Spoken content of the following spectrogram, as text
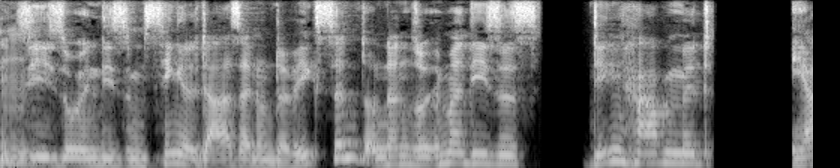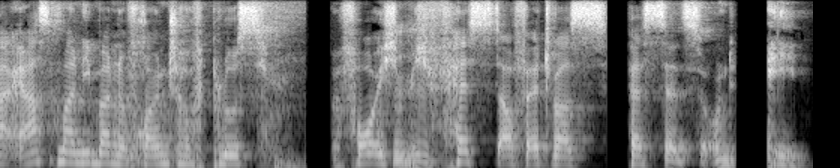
Mhm. Sie so in diesem Single-Dasein unterwegs sind und dann so immer dieses Ding haben mit, ja, erstmal lieber eine Freundschaft plus, bevor ich mhm. mich fest auf etwas festsetze. Und hey,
